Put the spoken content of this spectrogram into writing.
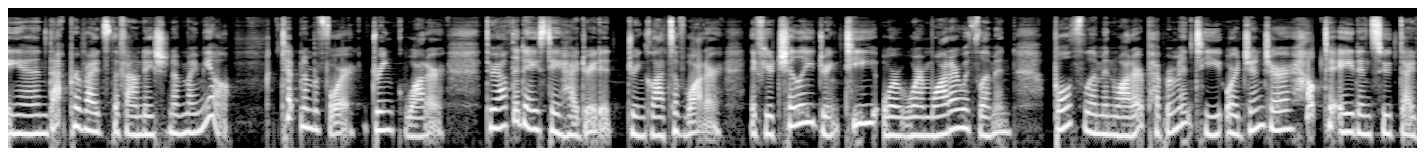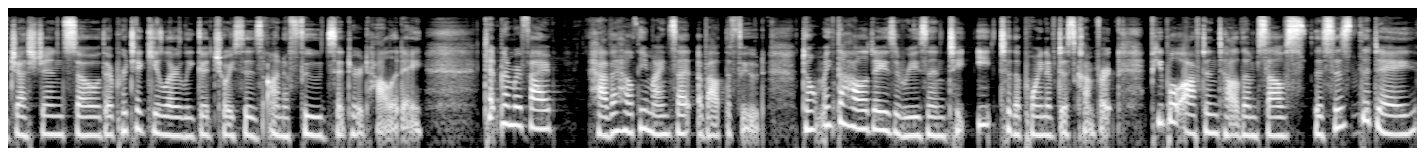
and that provides the foundation of my meal. Tip number four drink water. Throughout the day, stay hydrated. Drink lots of water. If you're chilly, drink tea or warm water with lemon. Both lemon water, peppermint tea, or ginger help to aid and soothe digestion, so they're particularly good choices on a food centered holiday. Tip number five have a healthy mindset about the food. Don't make the holidays a reason to eat to the point of discomfort. People often tell themselves, This is the day,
